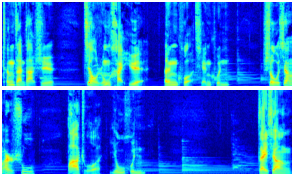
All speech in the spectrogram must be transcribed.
称赞大师教融海岳，恩阔乾坤，首相二书，拔擢幽昏。宰相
